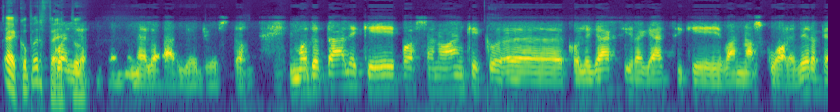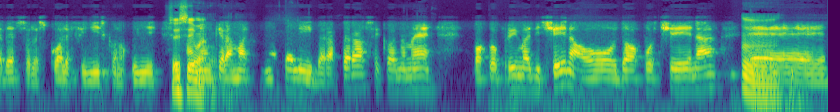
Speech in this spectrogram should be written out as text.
Ecco, perfetto. Quello secondo me è l'orario giusto, in modo tale che possano anche eh, collegarsi i ragazzi che vanno a scuola. È vero che adesso le scuole finiscono, quindi sì, sì, ma... anche la mattinata libera, però secondo me poco prima di cena o dopo cena mm. è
